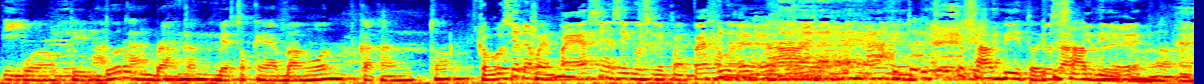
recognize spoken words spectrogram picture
Tidur, pulang tidur, makan. berangkat besoknya bangun ke kantor. Kalau gue sih ada main PS-nya sih, gue slip main PS sama ini. Nah, itu, itu itu sabi tuh, Itu itu, sabi sabi. ya.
